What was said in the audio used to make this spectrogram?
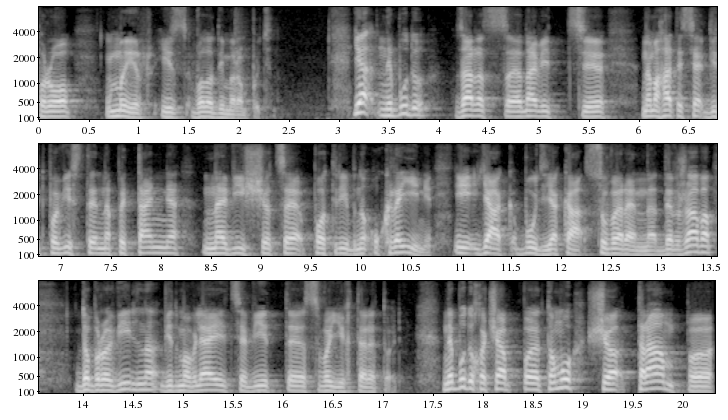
про мир із Володимиром Путіним. Я не буду зараз навіть намагатися відповісти на питання, навіщо це потрібно Україні, і як будь-яка суверенна держава добровільно відмовляється від е, своїх територій. Не буду, хоча б е, тому, що Трамп е,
